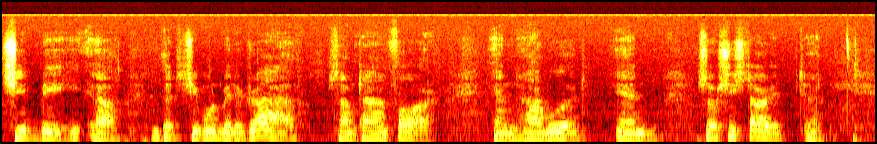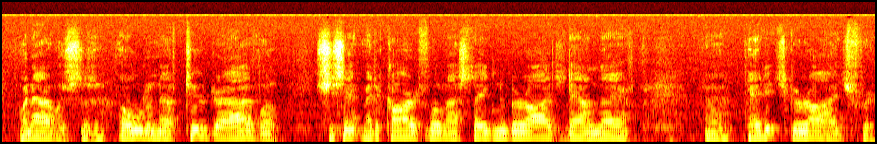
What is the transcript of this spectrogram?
she'd be uh, that she wanted me to drive sometime for her, and I would. And so she started. Uh, when I was uh, old enough to drive, well, she sent me the cars full, and I stayed in the garage down there, uh, Pettit's garage, for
